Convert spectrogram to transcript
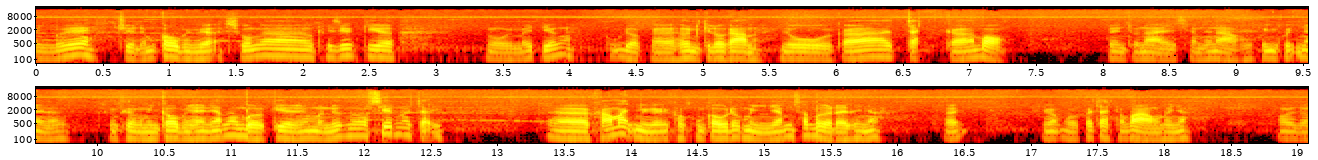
Mình mới chuyển đấm câu mình ạ xuống ờ, phía dưới kia ngồi mấy tiếng cũng được ờ, hơn kg rồi. Cá chạch cá bỏ lên chỗ này xem thế nào cái quĩnh quĩnh này nó thường thường mình câu mình hay ném sang bờ kia nhưng mà nước nó xiết nó chảy. À, khá mạnh mình không không câu được mình ném sát bờ đây thôi nhá. Đấy hy vọng có cá chạch nó vào thôi nhá. Thôi giờ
